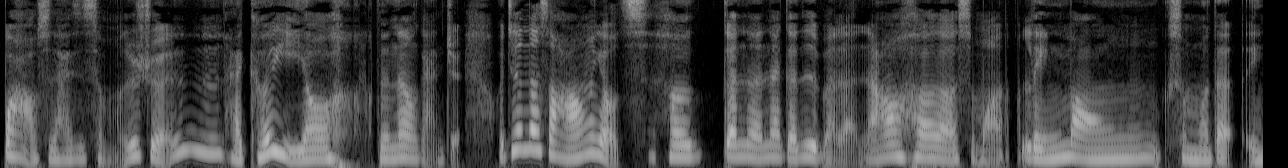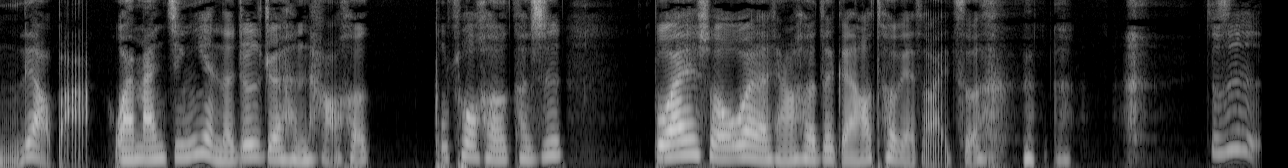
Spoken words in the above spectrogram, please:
不好吃还是什么，就觉得嗯还可以哟的那种感觉。我记得那时候好像有吃喝跟着那个日本人，然后喝了什么柠檬什么的饮料吧，我还蛮惊艳的，就是觉得很好喝，不错喝。可是不会说为了想要喝这个，然后特别走来这，就是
